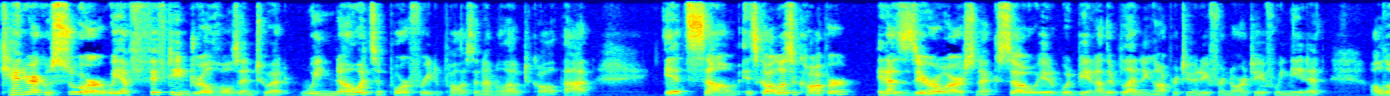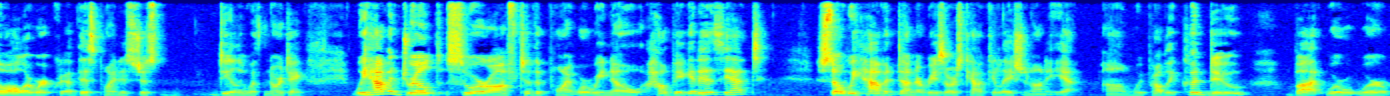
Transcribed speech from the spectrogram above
Cañariaco Sur, we have 15 drill holes into it. We know it's a porphyry deposit. I'm allowed to call it that. It's um, it's got lots of copper. It has zero arsenic, so it would be another blending opportunity for Norte if we need it. Although all our work at this point is just dealing with Norte. We haven't drilled Sur off to the point where we know how big it is yet. So we haven't done a resource calculation on it yet. Um, we probably could do, but we're, we're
